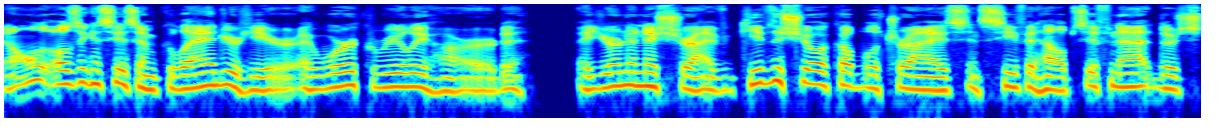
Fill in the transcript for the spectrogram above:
And all, all I can say is I'm glad you're here. I work really hard I yearn and a strive. Give the show a couple of tries and see if it helps. If not, there's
